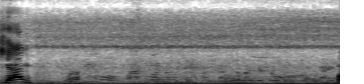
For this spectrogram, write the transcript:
เชียนไป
